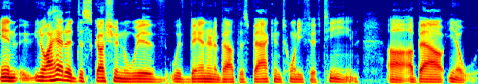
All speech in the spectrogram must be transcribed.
and you know I had a discussion with with Bannon about this back in 2015 uh, about you know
